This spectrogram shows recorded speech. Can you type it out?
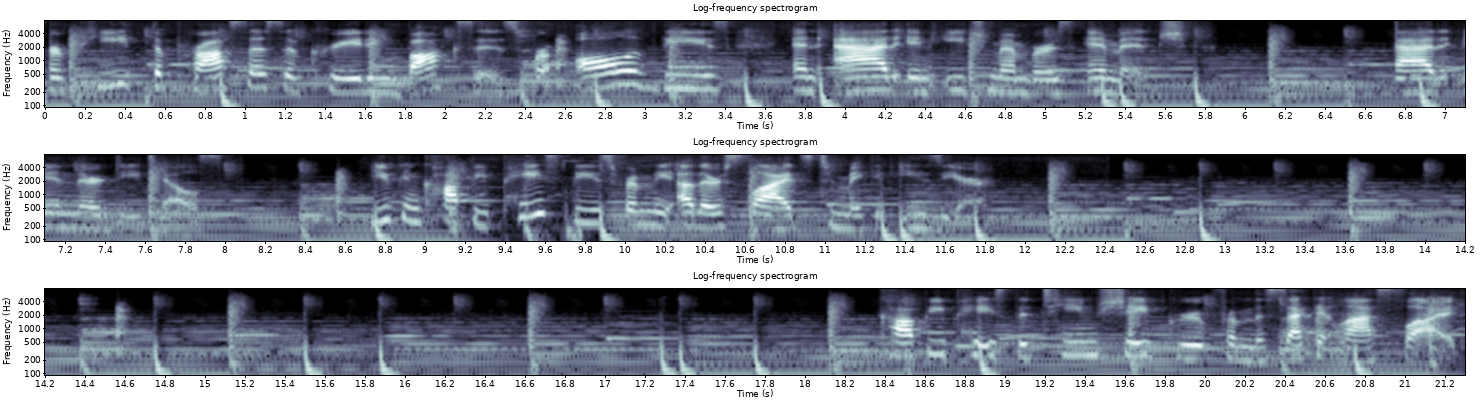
Repeat the process of creating boxes for all of these and add in each member's image. Add in their details. You can copy paste these from the other slides to make it easier. Copy paste the team shape group from the second last slide.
